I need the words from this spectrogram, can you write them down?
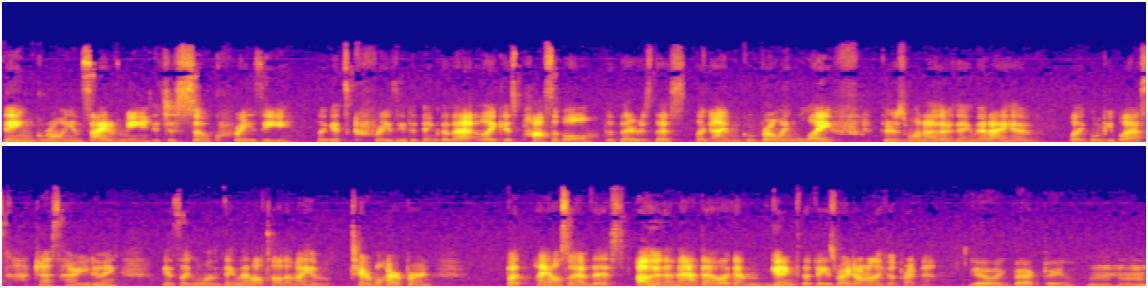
thing growing inside of me. It's just so crazy. Like it's crazy to think that that like is possible, that there's this, like I'm growing life. There's one other thing that I have, like when people ask, Jess, how are you doing? It's like one thing that I'll tell them. I have terrible heartburn, but I also have this. Other than that though, like I'm getting to the phase where I don't really feel pregnant. yeah, like back pain. Mm-hmm.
